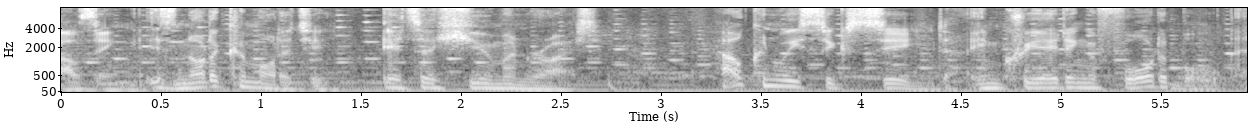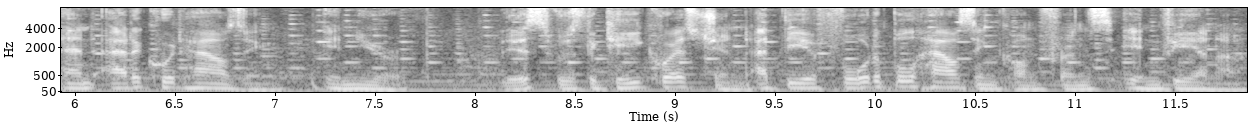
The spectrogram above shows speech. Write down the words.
Housing is not a commodity, it's a human right. How can we succeed in creating affordable and adequate housing in Europe? This was the key question at the Affordable Housing Conference in Vienna.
